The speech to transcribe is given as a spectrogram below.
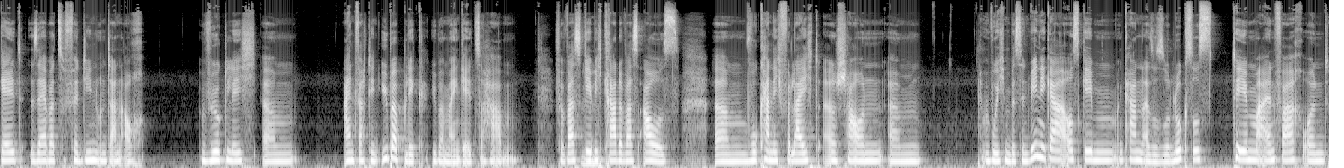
Geld selber zu verdienen und dann auch wirklich ähm, einfach den Überblick über mein Geld zu haben. Für was gebe ich gerade was aus? Ähm, wo kann ich vielleicht äh, schauen, ähm, wo ich ein bisschen weniger ausgeben kann? Also so Luxusthemen einfach und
